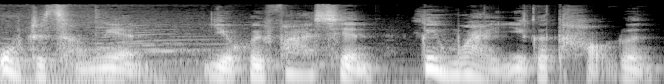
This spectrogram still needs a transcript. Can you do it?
物质层面也会发现另外一个讨论。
